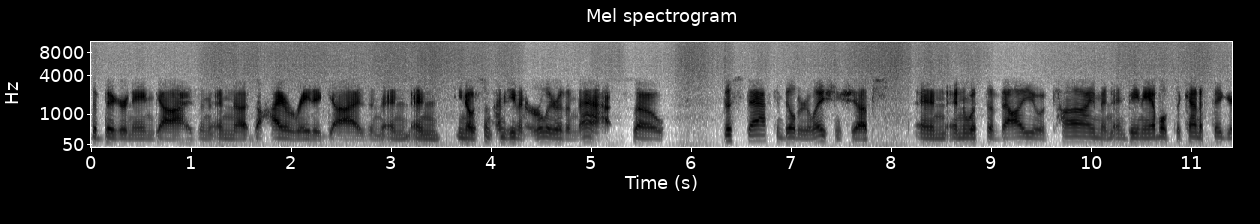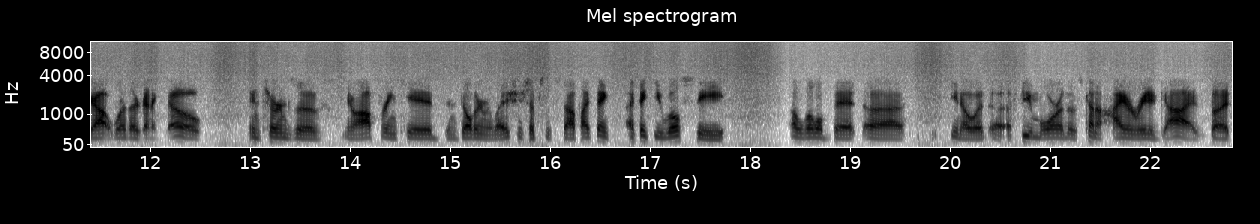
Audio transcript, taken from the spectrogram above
the bigger name guys and, and the, the higher rated guys and, and, and, you know, sometimes even earlier than that. So this staff can build relationships and, and with the value of time and, and being able to kind of figure out where they're going to go in terms of, you know offering kids and building relationships and stuff, I think I think you will see a little bit, uh, you know, a, a few more of those kind of higher rated guys. But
